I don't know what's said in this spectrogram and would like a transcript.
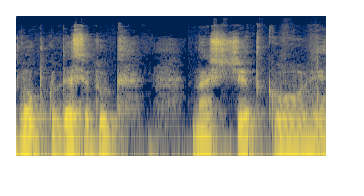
кнопку десь тут на щиткові.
